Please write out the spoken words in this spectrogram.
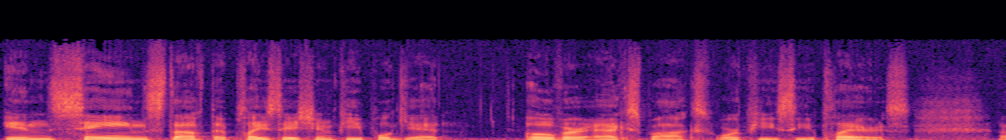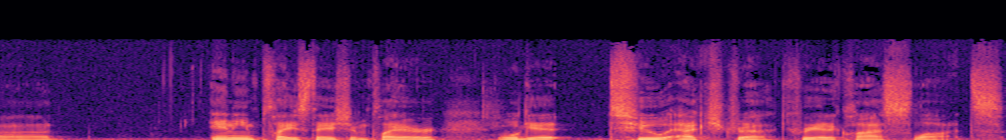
insane stuff that PlayStation people get over Xbox or PC players. Uh, any PlayStation player will get two extra creative class slots.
